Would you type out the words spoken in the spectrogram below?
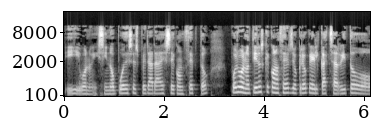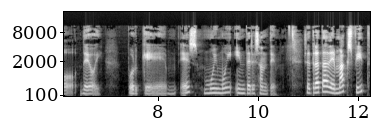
y bueno, y si no puedes esperar a ese concepto, pues bueno, tienes que conocer yo creo que el cacharrito de hoy, porque es muy muy interesante. Se trata de MaxFit,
